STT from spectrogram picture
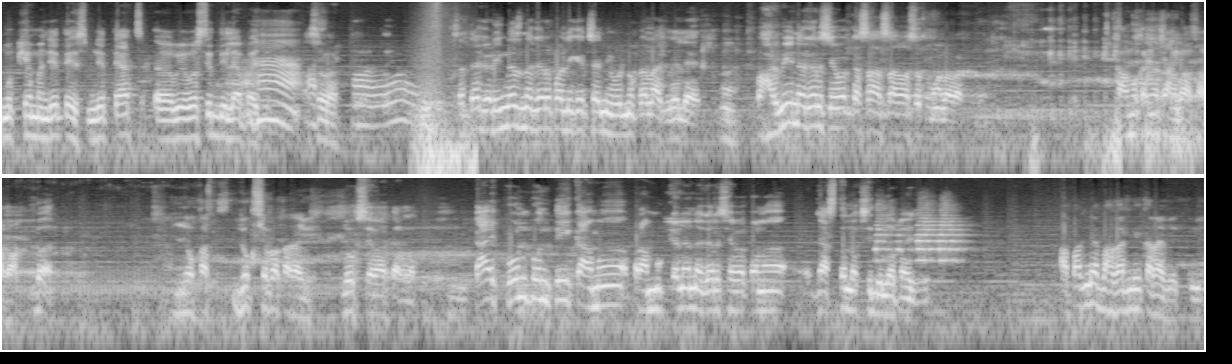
मुख्य म्हणजे तेच. म्हणजे त्याच अं, व्यवस्थित दिल्या हा पाहिजे असं असं. वाटतं. हो. सध्या गडिंग्लज नगरपालिकेच्या निवडणुका लागलेल्या आहेत. भावी नगरसेवक कसा असावा असं तुम्हाला वाटतं? काम करणं चांगलं असावा. बर. लोक लोकसेवा करावी. लोकसेवा करायला. पाहिजे. काय कोणकोणती कामं प्रामुख्याने नगरसेवकानं जास्त लक्ष दिलं पाहिजे? आपापल्या भागातली करावी तुम्ही.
